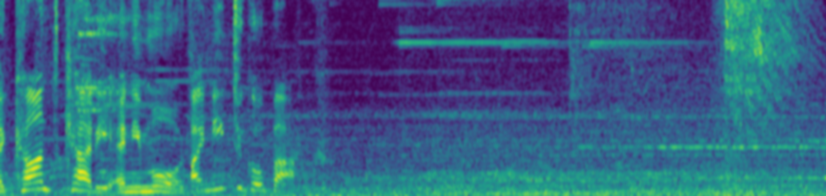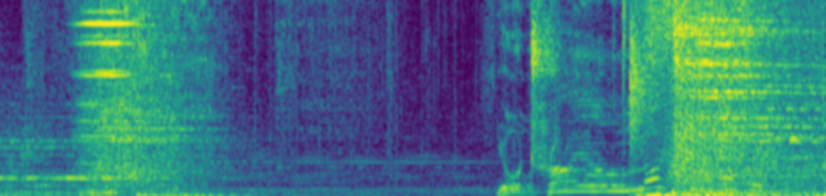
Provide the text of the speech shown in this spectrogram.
I can't carry anymore. I need to go back. Your trial Most impressive.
